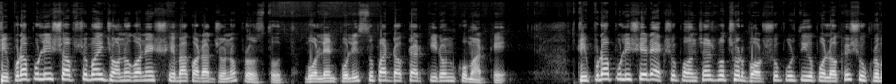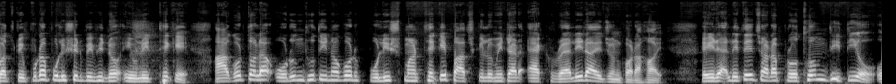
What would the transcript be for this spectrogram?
ত্রিপুরা পুলিশ সবসময় জনগণের সেবা করার জন্য প্রস্তুত, বললেন পুলিশ সুপার ডক্টর কিরণ কুমারকে। ত্রিপুরা পুলিশের একশো পঞ্চাশ বছর বর্ষপূর্তি উপলক্ষে শুক্রবার ত্রিপুরা পুলিশের বিভিন্ন ইউনিট থেকে আগরতলা অরুন্ধতিনগর পুলিশ মাঠ থেকে পাঁচ কিলোমিটার এক র্যালির আয়োজন করা হয়। এই র্যালিতে যারা প্রথম, দ্বিতীয় ও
